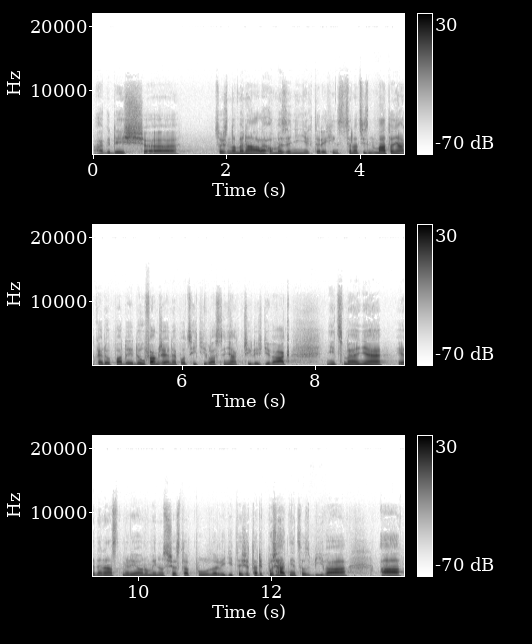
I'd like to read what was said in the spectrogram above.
A když e, což znamená ale omezení některých inscenací. Má to nějaké dopady, doufám, že je nepocítí vlastně nějak příliš divák. Nicméně 11 milionů minus 6,5, vidíte, že tady pořád něco zbývá a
